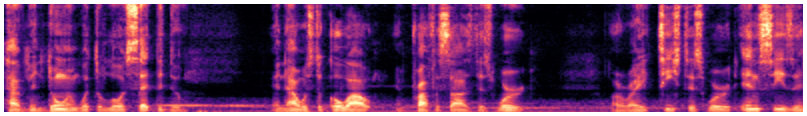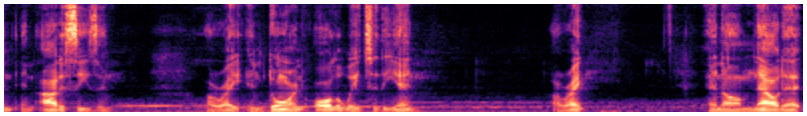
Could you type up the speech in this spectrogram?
have been doing what the Lord said to do, and that was to go out and prophesy this word. All right, teach this word in season and out of season. All right, enduring all the way to the end. All right, and um, now that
